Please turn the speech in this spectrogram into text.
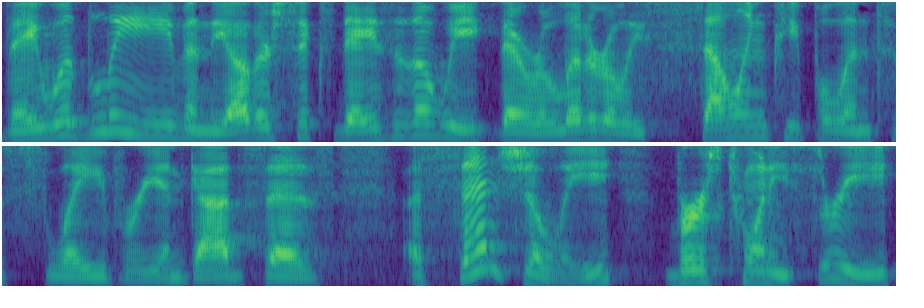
they would leave, and the other six days of the week, they were literally selling people into slavery. And God says, essentially, verse 23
